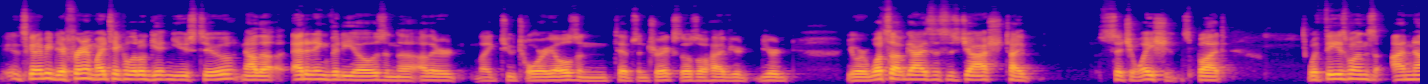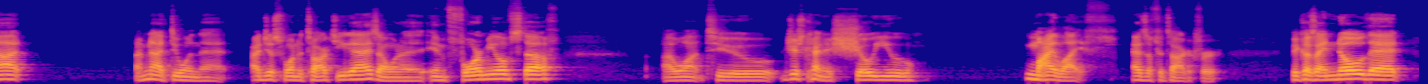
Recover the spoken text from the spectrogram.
it's going to be different. It might take a little getting used to. Now the editing videos and the other like tutorials and tips and tricks, those will have your your your what's up guys, this is Josh type situations. But with these ones, I'm not I'm not doing that. I just want to talk to you guys. I want to inform you of stuff. I want to just kind of show you my life as a photographer because I know that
